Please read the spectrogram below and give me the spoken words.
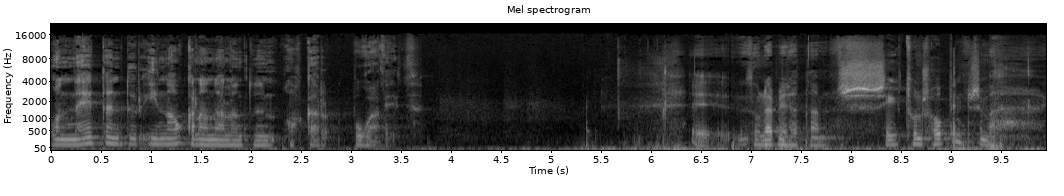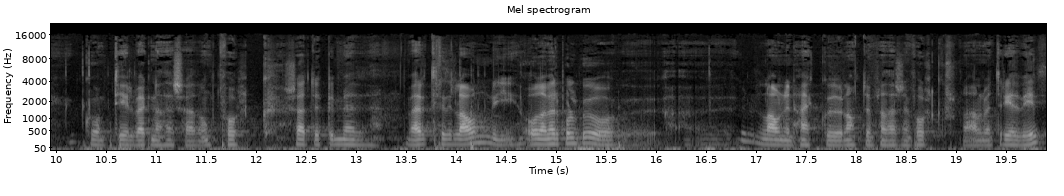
og neytendur í nágrannarlandunum okkar búa við. Þú nefnir hérna Sigtúnshópin sem kom til vegna þess að ungt fólk satt uppi með verðtriði lán í óðanverðbólgu og lánin hækkuðu langt umfram það sem fólk almennt ríð við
